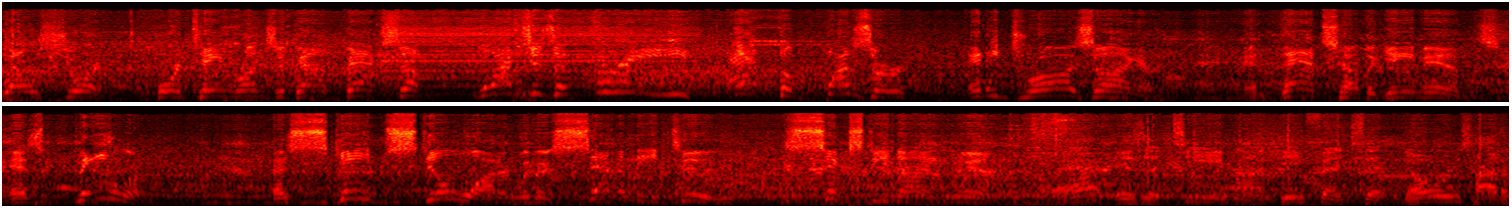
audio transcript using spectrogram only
Well short. Forte runs it down, backs up, launches a three at the buzzer, and he draws iron. And that's how the game ends as Baylor escapes Stillwater with a 72-69 win. That is a team on defense that knows how to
